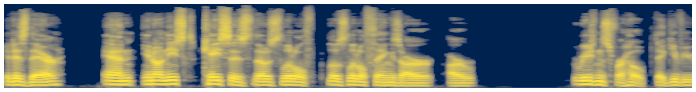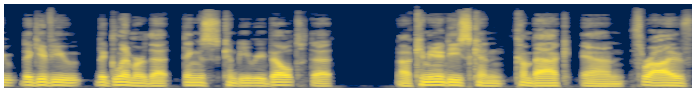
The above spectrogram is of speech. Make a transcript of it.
it is there. And you know, in these cases, those little those little things are are reasons for hope. They give you they give you the glimmer that things can be rebuilt, that uh, communities can come back and thrive.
